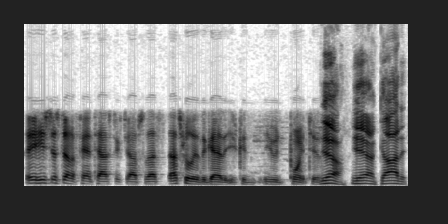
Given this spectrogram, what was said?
He's just done a fantastic job. So that's that's really the guy that you could you would point to. Yeah, yeah, got it.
